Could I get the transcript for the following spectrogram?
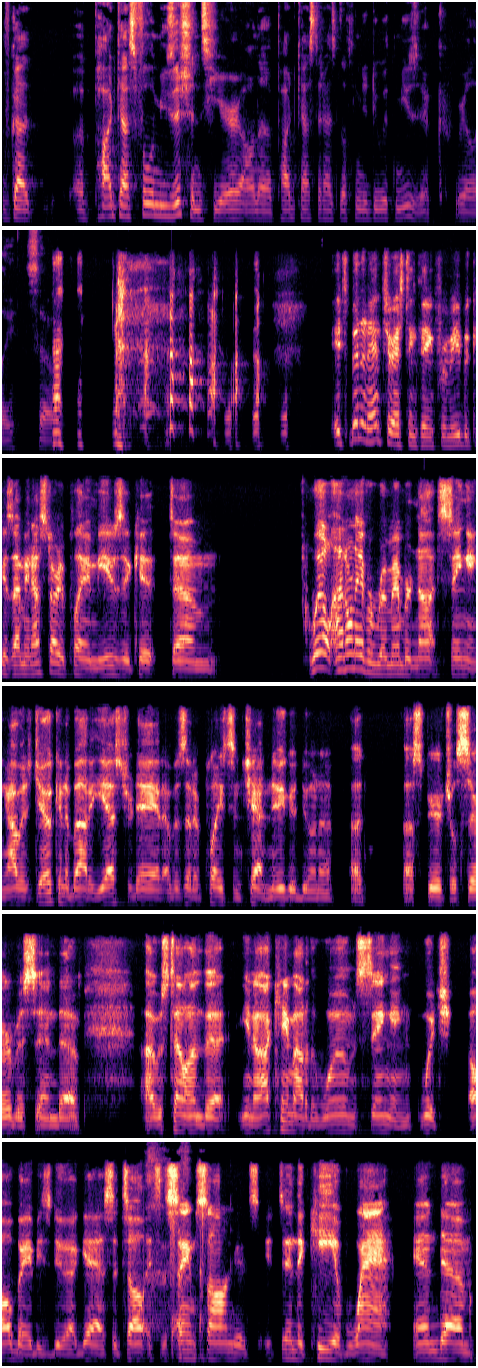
we've got a podcast full of musicians here on a podcast that has nothing to do with music, really. So it's been an interesting thing for me because I mean I started playing music at um, well I don't ever remember not singing. I was joking about it yesterday. I was at a place in Chattanooga doing a, a, a spiritual service, and uh, I was telling that you know I came out of the womb singing, which all babies do, I guess. It's all it's the same song. It's it's in the key of wah, and um,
